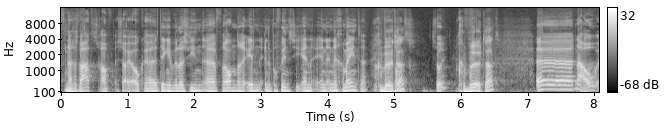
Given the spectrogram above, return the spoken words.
Vanuit het waterschap zou je ook dingen willen zien veranderen in, in de provincie en in, in de gemeente. Gebeurt Althans, dat? Sorry? Gebeurt dat? Nou,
